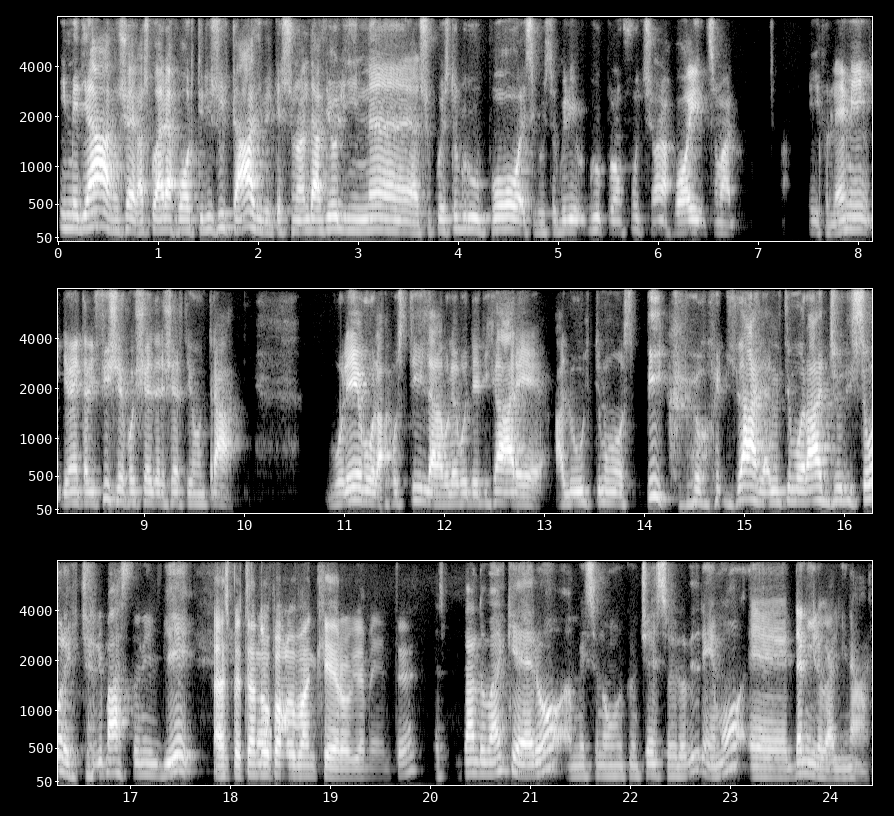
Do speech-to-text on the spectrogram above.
immediata, cioè la squadra porti risultati perché sono andati all-in eh, su questo gruppo e se questo gruppo non funziona poi insomma i problemi diventa difficile poi cedere certi contratti volevo la postilla, la volevo dedicare all'ultimo spicchio d'Italia, all'ultimo raggio di sole che ci è rimasto in NBA. Aspettando eh, Paolo Banchero, ovviamente. Aspettando Banchero, a me se non concesso che lo vedremo, eh, Danilo Gallinari.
